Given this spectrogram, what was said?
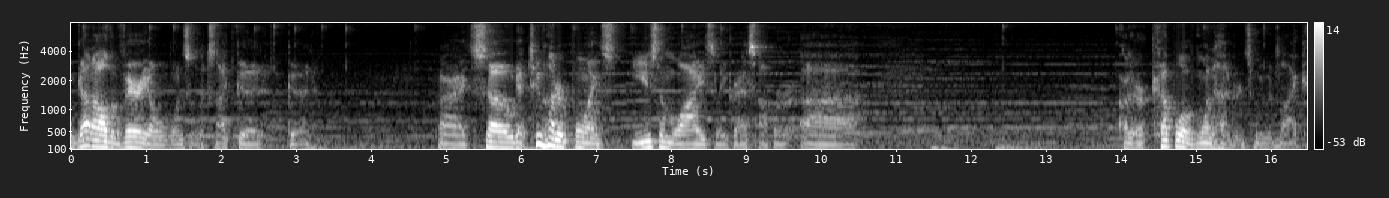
We got all the very old ones. It looks like good, good. All right, so we got 200 points. Use them wisely, Grasshopper. Uh, are there a couple of 100s we would like?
